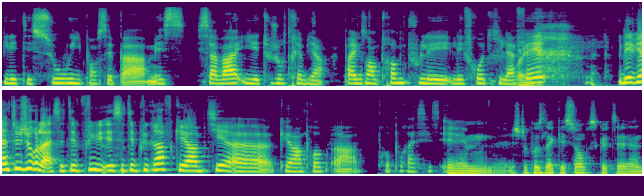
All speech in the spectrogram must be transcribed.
il était sous, il pensait pas. Mais ça va, il est toujours très bien. Par exemple, Trump, tous les, les fraudes qu'il a fait, il est bien toujours là. C'était plus, c'était plus grave qu'un petit, euh, qu'un pro, un propos raciste. Et euh, je te pose la question parce que tu es,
